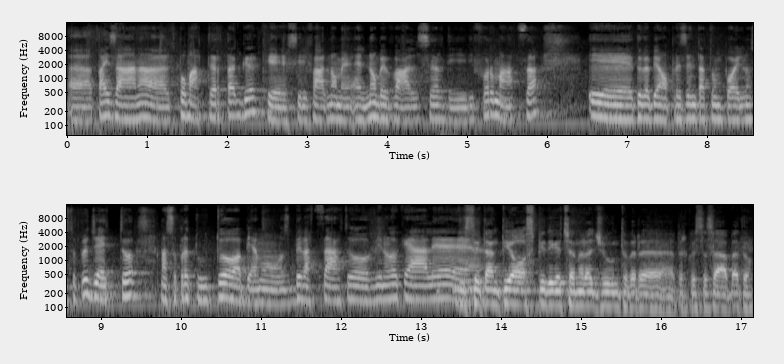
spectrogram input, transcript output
eh, paesana, il Pomattertag, che si rifà al nome, è il nome valser di, di Formazza dove abbiamo presentato un po' il nostro progetto, ma soprattutto abbiamo sbevazzato vino locale. Visto i tanti ospiti che ci hanno raggiunto per, per, questo sabato.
